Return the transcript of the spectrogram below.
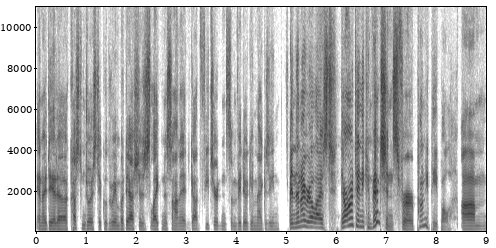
and I did a custom joystick with Rainbow Dash's likeness on it, got featured in some video game magazine. And then I realized there aren't any conventions for pony people. Um,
